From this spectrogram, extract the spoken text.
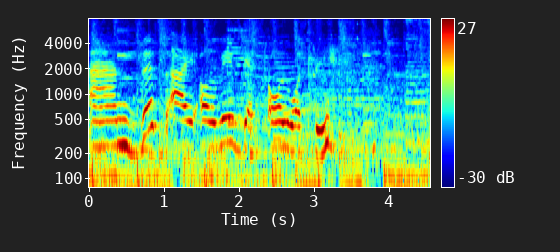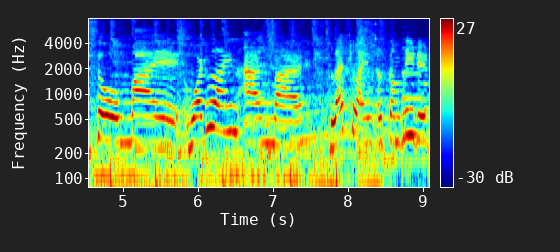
And this I always get all watery. So my waterline and my lash line is completed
